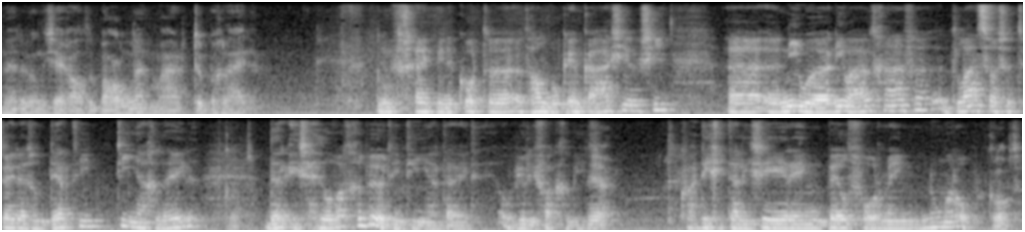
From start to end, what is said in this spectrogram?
Dat wil niet zeggen altijd behandelen, maar te begeleiden. Nu verschijnt binnenkort uh, het handboek MKH-chirurgie. Uh, nieuwe, nieuwe uitgave. Het laatste was in 2013, tien jaar geleden. Klopt. Er is heel wat gebeurd in tien jaar tijd op jullie vakgebied. Ja. Qua digitalisering, beeldvorming, noem maar op. Klopt.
